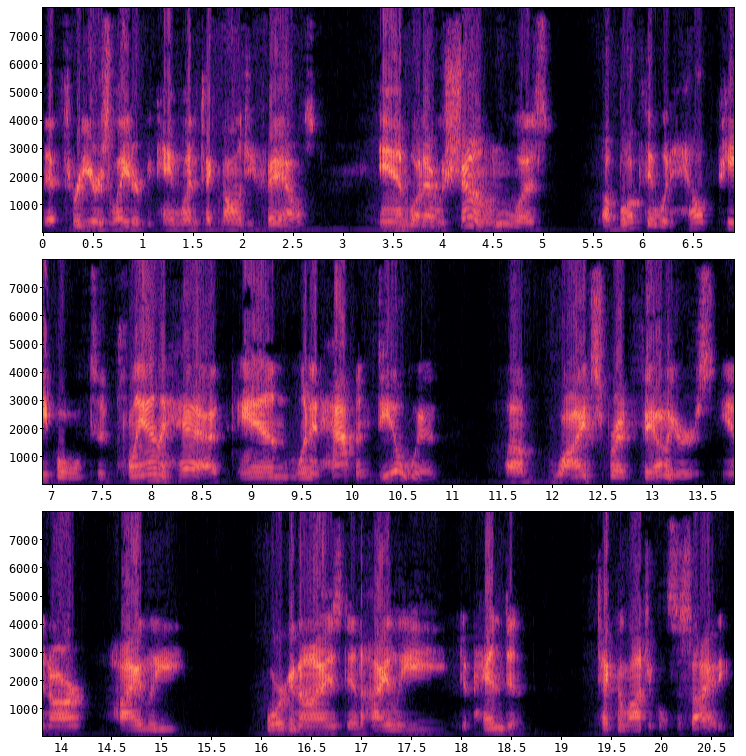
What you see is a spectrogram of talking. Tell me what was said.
that three years later became When Technology Fails. And what I was shown was a book that would help people to plan ahead and, when it happened, deal with um, widespread failures in our highly organized and highly dependent technological society.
